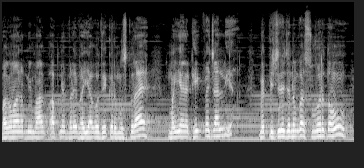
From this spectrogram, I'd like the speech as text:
भगवान अपनी माँ अपने बड़े भैया को देखकर मुस्कुराए मैया ने ठीक पहचान लिया। मैं पिछले जन्म का सुअर तो हूँ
